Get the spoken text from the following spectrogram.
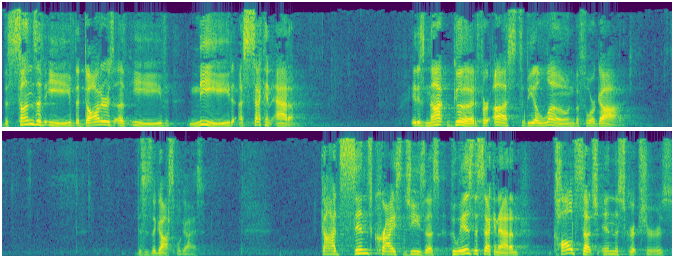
The sons of Eve, the daughters of Eve, need a second Adam. It is not good for us to be alone before God. This is the gospel, guys. God sends Christ Jesus, who is the second Adam, called such in the scriptures,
